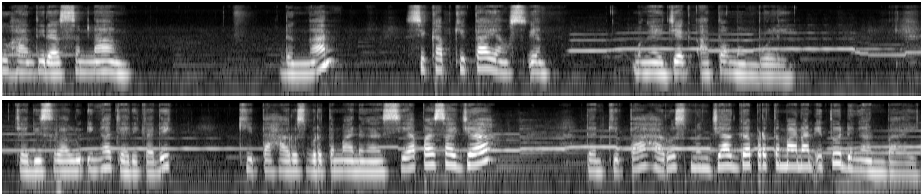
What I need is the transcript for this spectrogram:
Tuhan tidak senang dengan sikap kita yang yang mengejek atau membuli. Jadi selalu ingat ya adik-adik, kita harus berteman dengan siapa saja dan kita harus menjaga pertemanan itu dengan baik.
